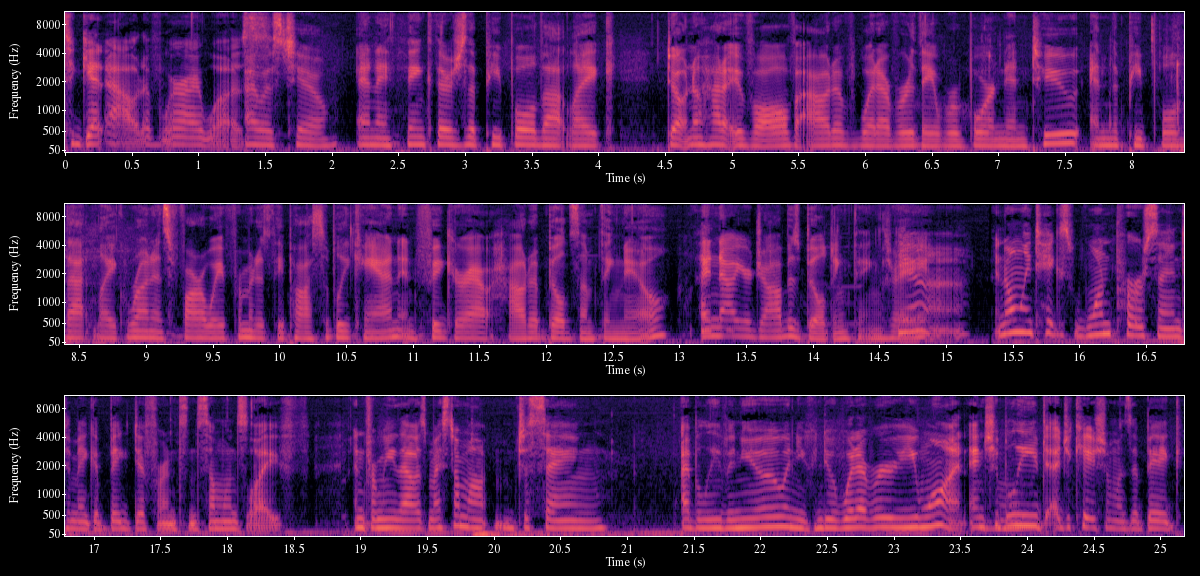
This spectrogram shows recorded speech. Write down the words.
to get out of where I was. I was too. And I think there's the people that like don't know how to evolve out of whatever they were born into and the people that like run as far away from it as they possibly can and figure out how to build something new. And now your job is building things, right? Yeah. It only takes one person to make a big difference in someone's life. And for me, that was my stepmom just saying, I believe in you and you can do whatever you want. And she Mm-hmm. believed education was a big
